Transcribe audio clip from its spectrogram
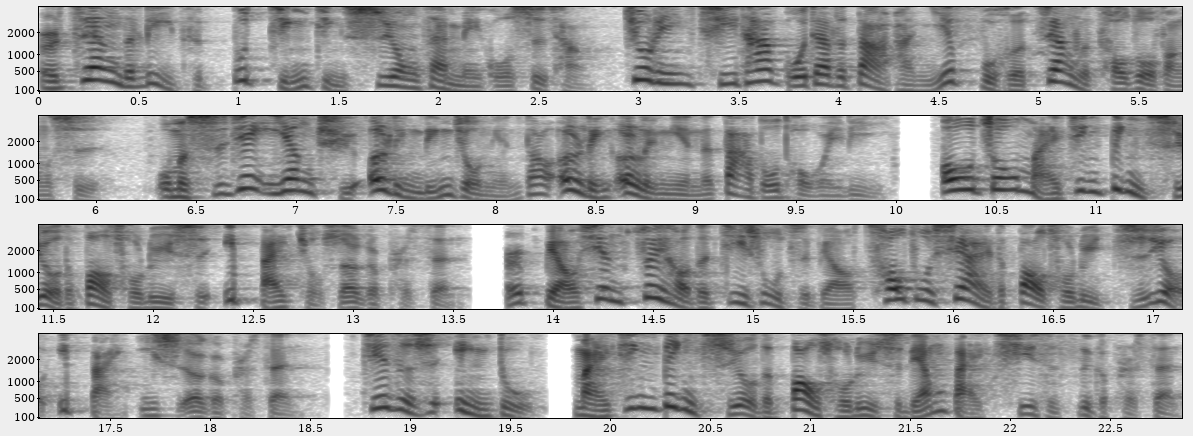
而这样的例子不仅仅适用在美国市场，就连其他国家的大盘也符合这样的操作方式。我们时间一样，取二零零九年到二零二零年的大多头为例。欧洲买进并持有的报酬率是一百九十二个 percent，而表现最好的技术指标操作下来的报酬率只有一百一十二个 percent。接着是印度买进并持有的报酬率是两百七十四个 percent，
